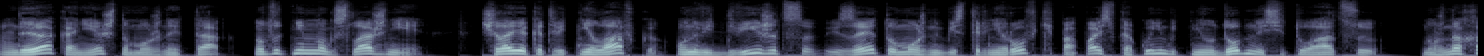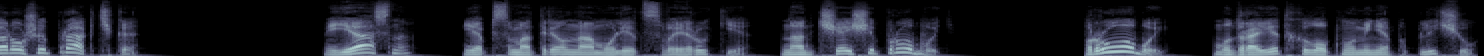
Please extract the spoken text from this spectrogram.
Да, конечно, можно и так. Но тут немного сложнее. Человек это ведь не лавка, он ведь движется, из-за этого можно без тренировки попасть в какую-нибудь неудобную ситуацию. Нужна хорошая практика. Ясно. Я посмотрел на амулет в своей руке. Надо чаще пробовать. Пробуй. Мудровед хлопнул меня по плечу.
